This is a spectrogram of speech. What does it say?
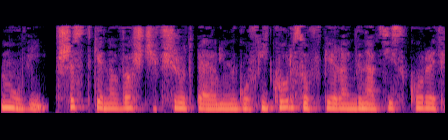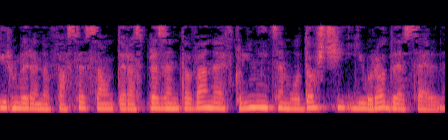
mówi. Wszystkie nowości wśród peelingów i kursów pielęgnacji skóry firmy Renofase są teraz prezentowane w Klinice Młodości i Urody SL,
